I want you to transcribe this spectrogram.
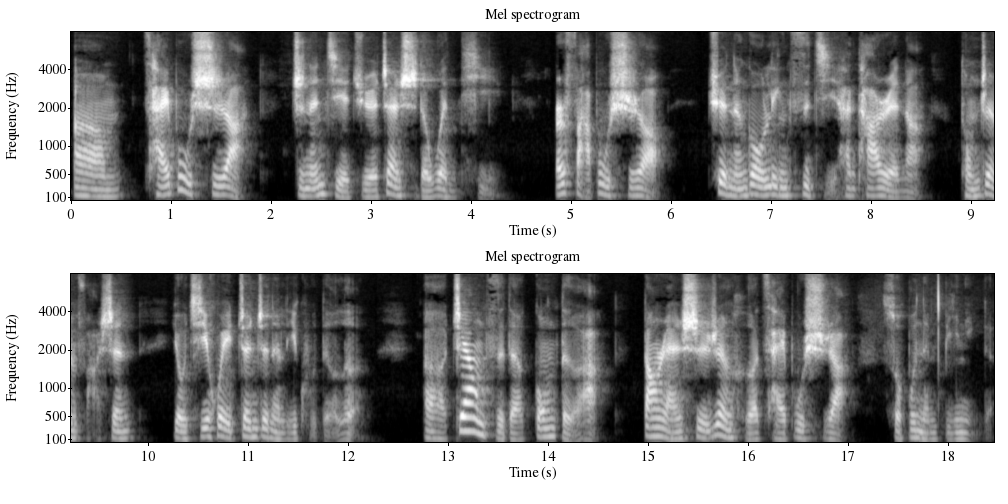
嗯，财布施啊，只能解决暂时的问题，而法布施啊，却能够令自己和他人啊同证法身，有机会真正的离苦得乐。呃，这样子的功德啊，当然是任何财布施啊所不能比拟的。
